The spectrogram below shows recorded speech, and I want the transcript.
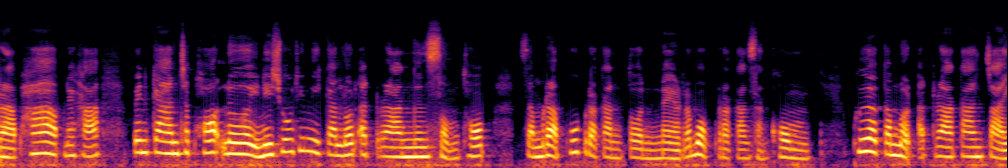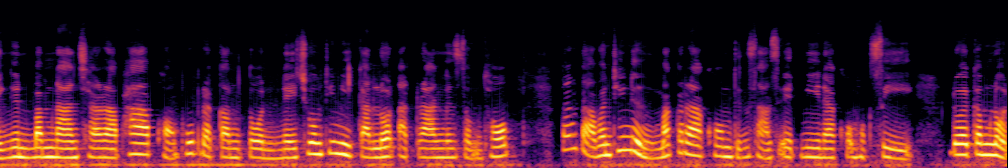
ราภาพนะคะ เป็นการเฉพาะเลยในช่วงที่มีการลดอัตราเงินสมทบสำหรับผู้ประกันตนในระบบประกันสังคมเพื่อกำหนดอัตราการจ่ายเงินบำนาญชราภาพของผู้ประกันตนในช่วงที่มีการลดอัตราเงินสมทบ ตั้งแต่วันที่ 1 มกราคมถึง 31 มีนาคม 64 โดยกำหนด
